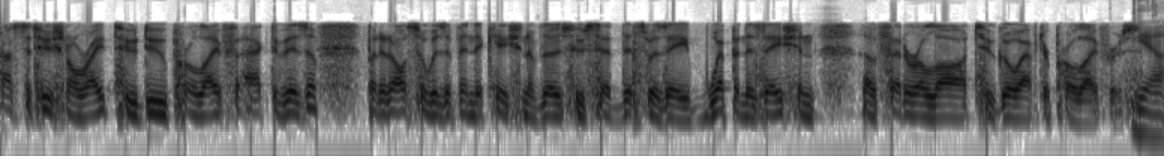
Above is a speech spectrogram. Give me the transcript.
constitutional right to do pro life activism, but it also was a vindication of those who said this was a weaponization of federal law to go after pro lifers. Yeah.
